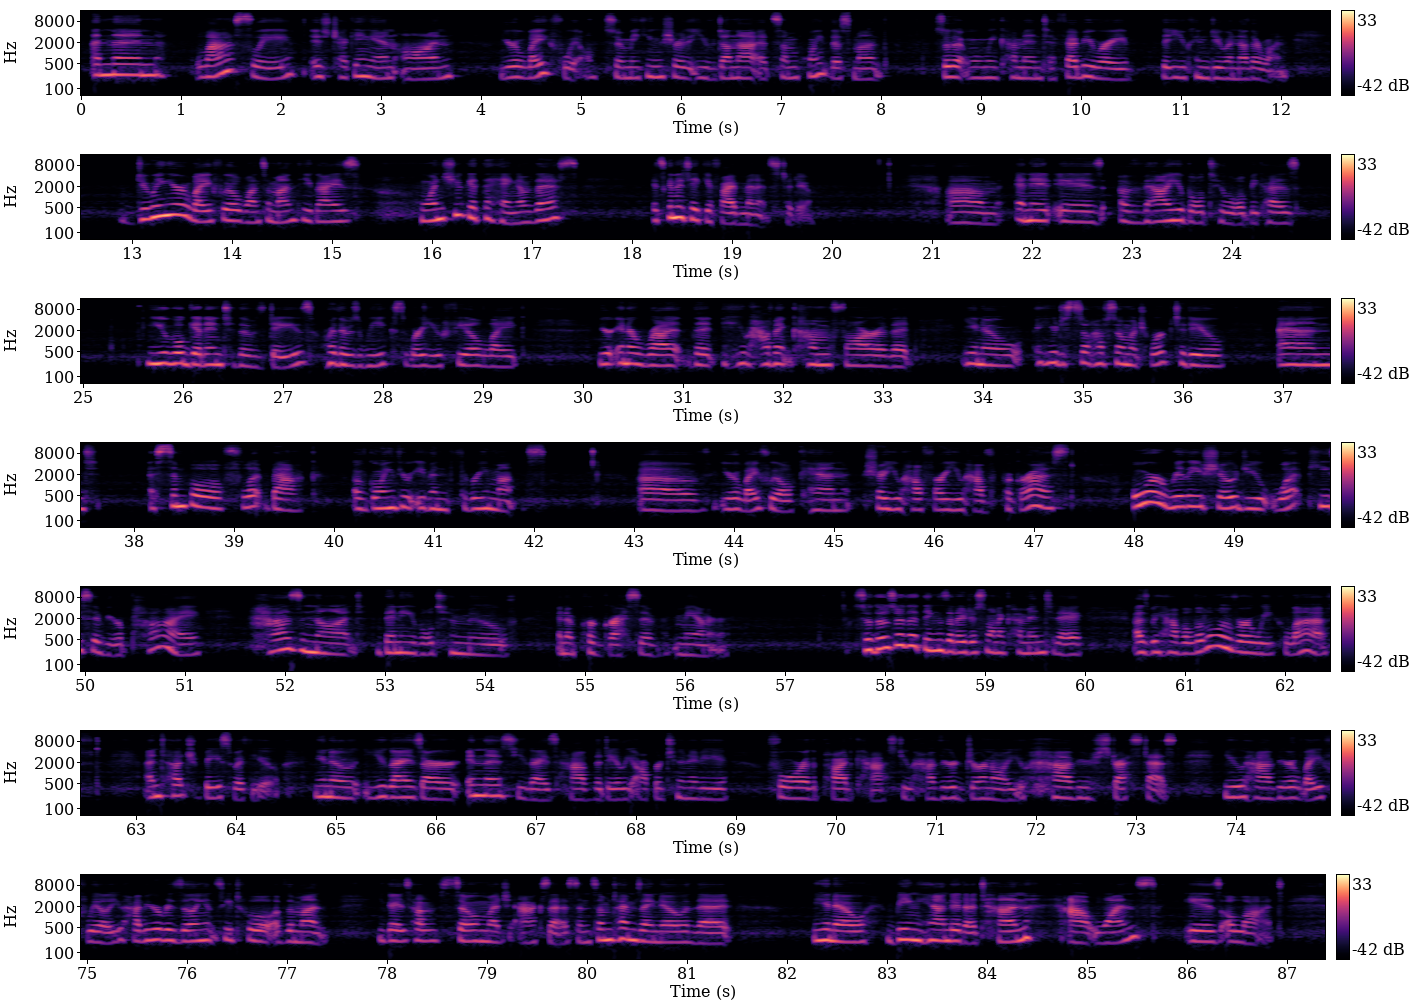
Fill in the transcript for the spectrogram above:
And then, lastly, is checking in on your life wheel. So, making sure that you've done that at some point this month so that when we come into February, that you can do another one doing your life wheel once a month, you guys, once you get the hang of this, it's going to take you five minutes to do. Um, and it is a valuable tool because you will get into those days or those weeks where you feel like you're in a rut, that you haven't come far, that you know, you just still have so much work to do. And a simple flip back of going through even three months of your life wheel can show you how far you have progressed or really showed you what piece of your pie has not been able to move in a progressive manner. So, those are the things that I just want to come in today as we have a little over a week left and touch base with you. You know, you guys are in this, you guys have the daily opportunity for the podcast. You have your journal, you have your stress test, you have your life wheel, you have your resiliency tool of the month. You guys have so much access, and sometimes I know that, you know, being handed a ton at once is a lot.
